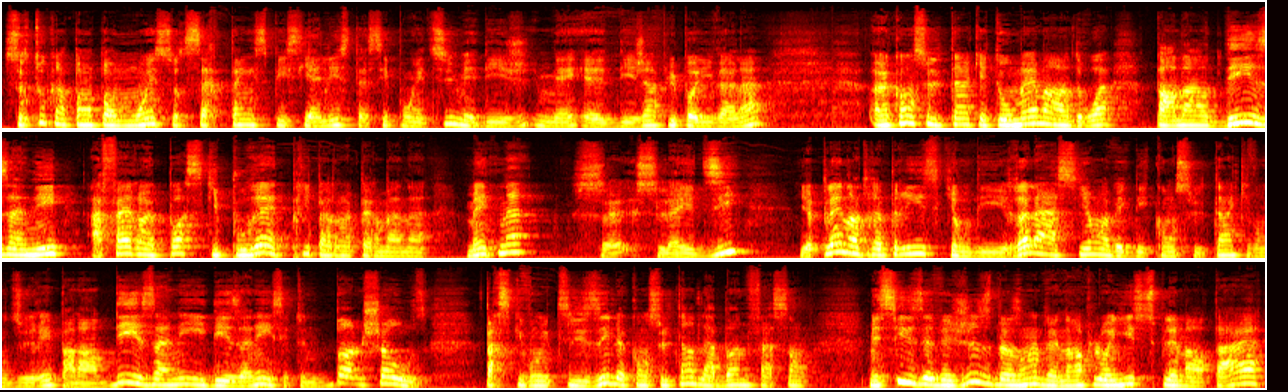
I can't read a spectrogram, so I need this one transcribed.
surtout quand on tombe moins sur certains spécialistes assez pointus, mais des, mais, euh, des gens plus polyvalents. Un consultant qui est au même endroit pendant des années à faire un poste qui pourrait être pris par un permanent. Maintenant, ce- cela est dit, il y a plein d'entreprises qui ont des relations avec des consultants qui vont durer pendant des années et des années. C'est une bonne chose parce qu'ils vont utiliser le consultant de la bonne façon. Mais s'ils avaient juste besoin d'un employé supplémentaire,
